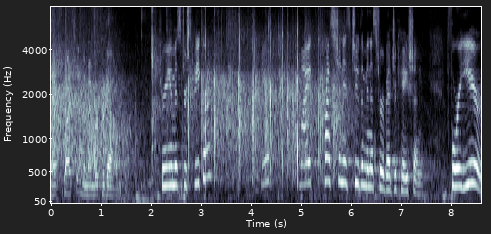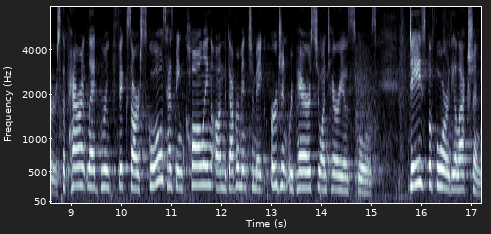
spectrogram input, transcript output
Next question, the member for Davenport. Through you, Mr. Speaker. Thank you. My question is to the Minister of Education. For years, the parent-led group Fix Our Schools has been calling on the government to make urgent repairs to Ontario's schools. Days before the election,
